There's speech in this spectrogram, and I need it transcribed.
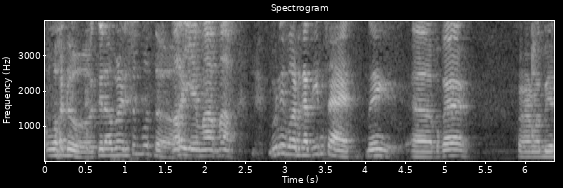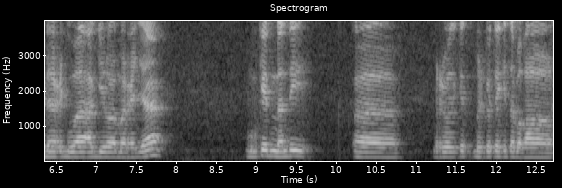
Waduh, tidak boleh disebut dong. Oh iya maaf maaf. Ini bukan cut insight. Nih eh, pokoknya kurang lebih dari gua Agil sama Reja. Mungkin nanti eh, berikut- berikutnya kita bakal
